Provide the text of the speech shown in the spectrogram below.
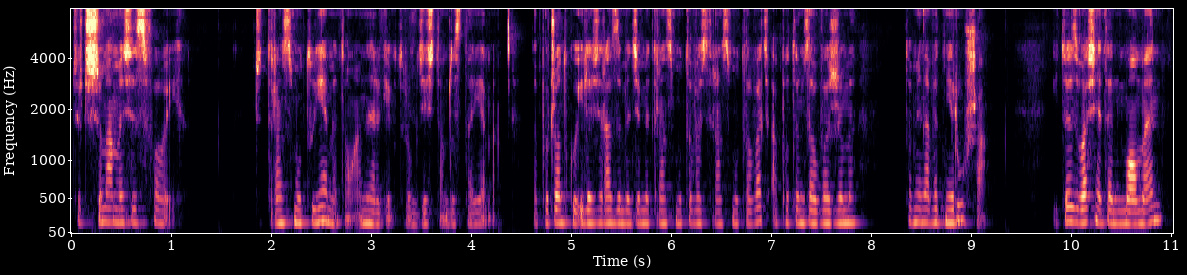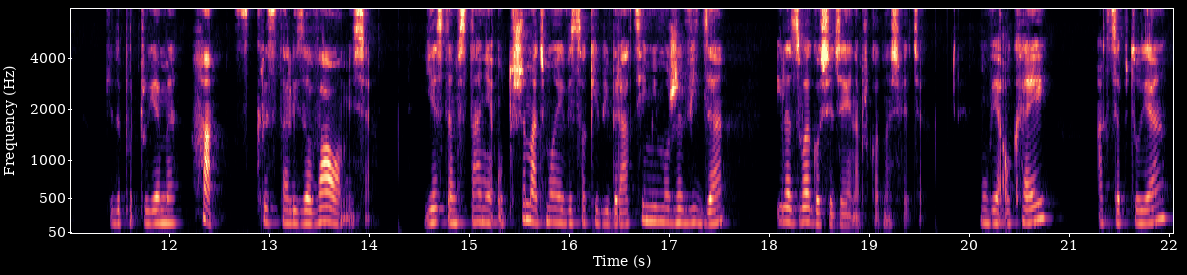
czy trzymamy się swoich? Czy transmutujemy tą energię, którą gdzieś tam dostajemy? Na początku ileś razy będziemy transmutować, transmutować, a potem zauważymy, to mnie nawet nie rusza. I to jest właśnie ten moment, kiedy poczujemy, ha, skrystalizowało mi się. Jestem w stanie utrzymać moje wysokie wibracje, mimo że widzę, ile złego się dzieje na przykład na świecie. Mówię, ok, akceptuję,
